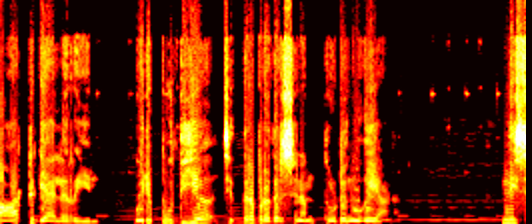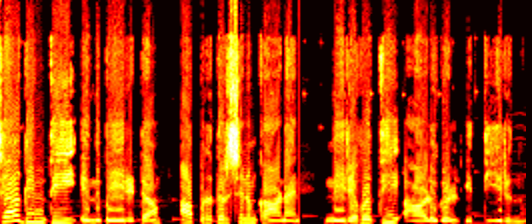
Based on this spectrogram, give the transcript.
ആർട്ട് ഗാലറിയിൽ ഒരു പുതിയ ചിത്ര പ്രദർശനം തുടങ്ങുകയാണ്. നിശാഗന്ധി എന്ന് പേരിട്ട ആ പ്രദർശനം കാണാൻ നിരവധി ആളുകൾ എത്തിയിരുന്നു.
